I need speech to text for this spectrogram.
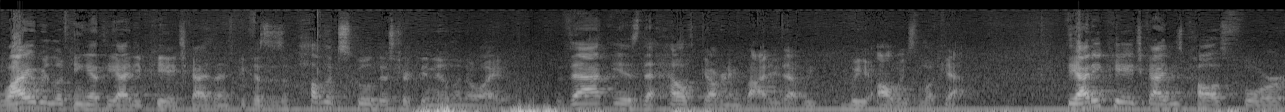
Why are we looking at the IDPH guidelines? Because as a public school district in Illinois, that is the health governing body that we, we always look at. The IDPH guidance calls for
